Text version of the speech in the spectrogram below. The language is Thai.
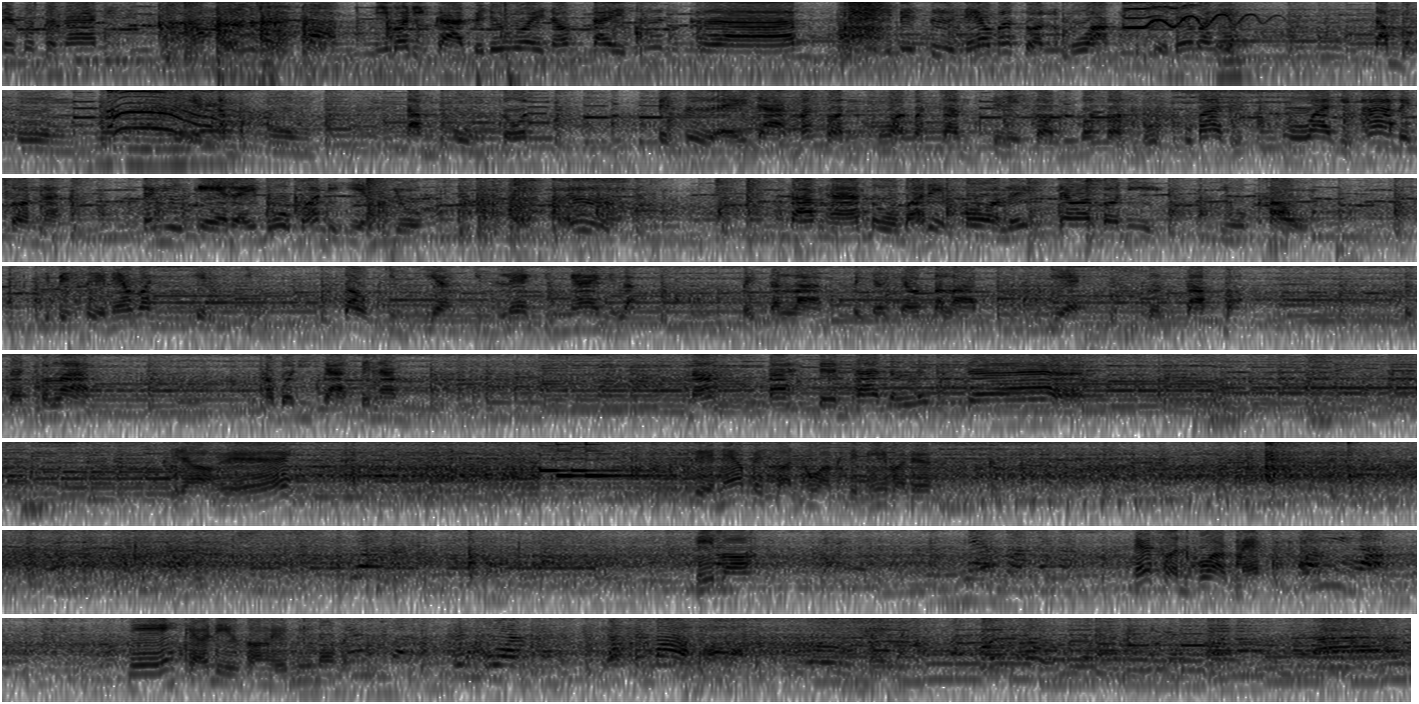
ได้โฆษณามีบริการไปด้วยน้องไตเติ้ลครับที่ไปซื้อแนวมาสอนพวกซื้อแนวมาเห็นตำบักคุงเห็นตำบักคุงตำกุ้งสด ไปซื้อไอ้ด่างมาสอนพวกมาสั่นสิริสอนบ่สอนบุกูบ้าสิกูว่าสิผ้าไปสอนน่ะจังอยู่แก่ไรโบบ้านได้เห็นอยู่เออตามหาตัวบ้าได้พอเลย แต่ว่าตอนนี้หิวเข่าสิไปซื้อแนวว่าเห็ดกิน เศร้ากินเที่ยงกินแรกกินง่ายนี่ละไปตลาดไปแถวแถวตลาด แยกสวนสัตว์บ่สวนสัตว์โคราชเอาบริการไปนำเนาะไปเดินท่างกันเลยจ้าพี่น้องเอ้ยเสือแนวไปสอนหัวสิมีบ่เด้อมีบอ เนี่ยสอนเลยค่ะ แล้วส่วนพวกไหมนี่อะนี่แถวดีของเลยมีได้ไหมเป็นอ้วนแล้วเป็นลาบอะ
